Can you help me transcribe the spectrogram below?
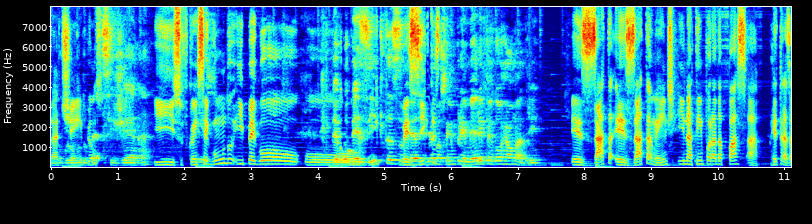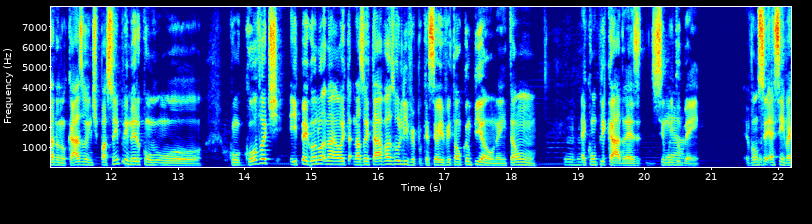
na Champions. PSG, né? Isso, ficou Isso. em segundo e pegou o. Pegou o Besiktas, o Besiktas PSG passou em primeiro e pegou o Real Madrid. Exata, exatamente. E na temporada passada, ah, retrasada no caso, a gente passou em primeiro com o com o Kovac e pegou no, na, nas oitavas o Liverpool, porque ia evitar um campeão, né? Então uhum. é complicado, né? Se muito é. bem. Vão ser, assim, vai,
